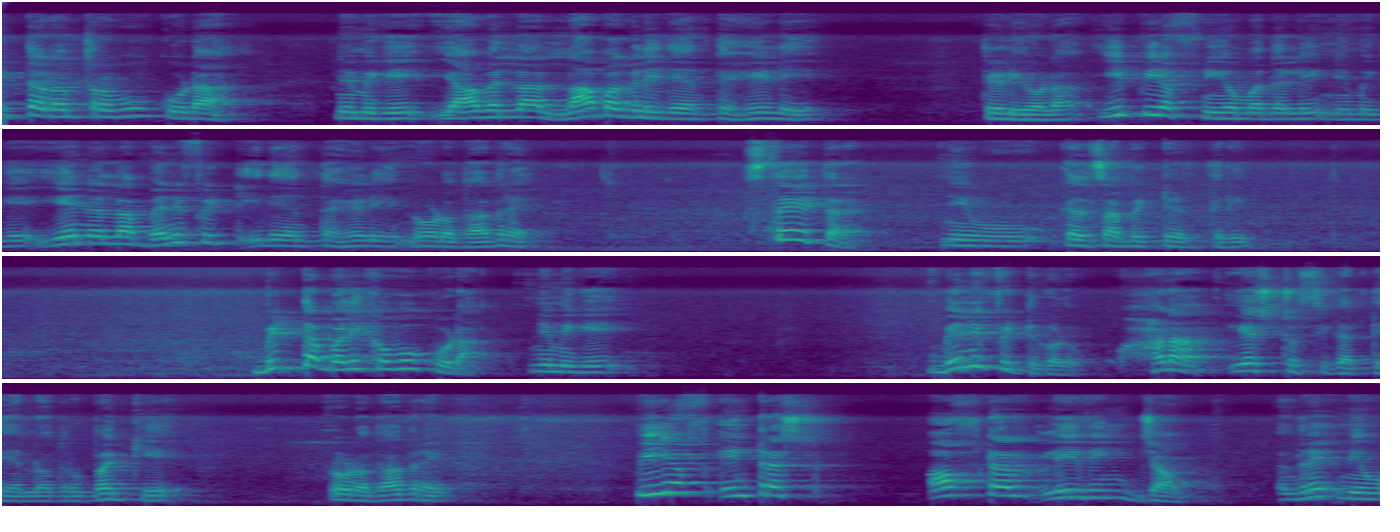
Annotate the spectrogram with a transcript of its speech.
ಬಿಟ್ಟ ನಂತರವೂ ಕೂಡ ನಿಮಗೆ ಯಾವೆಲ್ಲ ಲಾಭಗಳಿದೆ ಅಂತ ಹೇಳಿ ತಿಳಿಯೋಣ. ಇ ಪಿ ಎಫ್ ನಿಯಮದಲ್ಲಿ ನಿಮಗೆ ಏನೆಲ್ಲ ಬೆನಿಫಿಟ್ ಇದೆ ಅಂತ ಹೇಳಿ ನೋಡೋದಾದರೆ, ಸ್ನೇಹಿತರೆ, ನೀವು ಕೆಲಸ ಬಿಟ್ಟಿರ್ತೀರಿ. ಬಿಟ್ಟ ಬಳಿಕವೂ ಕೂಡ ನಿಮಗೆ ಬೆನಿಫಿಟ್ಗಳು, ಹಣ ಎಷ್ಟು ಸಿಗತ್ತೆ ಅನ್ನೋದ್ರ ಬಗ್ಗೆ ನೋಡೋದಾದರೆ, P F interest after leaving job, ಅಂದರೆ ನೀವು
